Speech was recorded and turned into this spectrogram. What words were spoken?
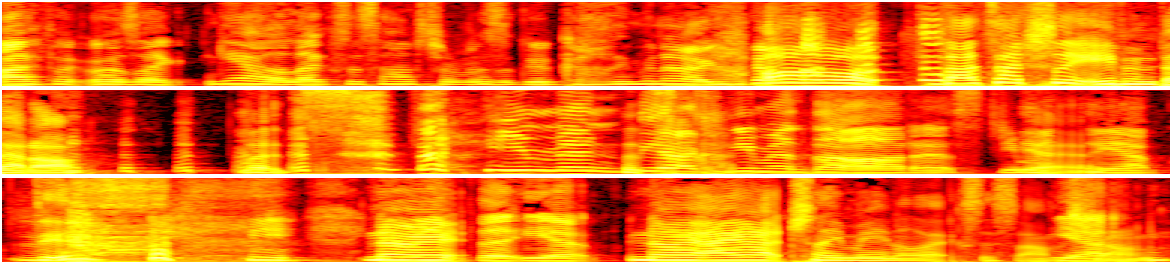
I thought I was like, yeah, Alexis Armstrong does a good Kylie Minogue. Oh, that's actually even better. Let's. but you meant the act- you meant the artist. You meant the Yeah. yeah. The- no, the yeah. no, I actually mean Alexis Yeah. Armstrong.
